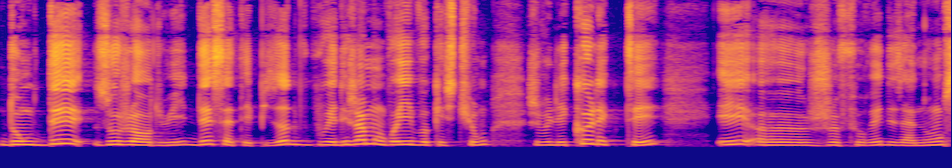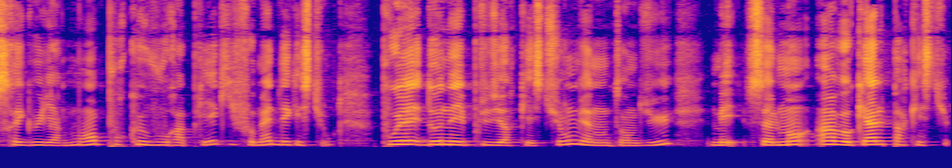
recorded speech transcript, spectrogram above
Donc dès aujourd'hui, dès cet épisode, vous pouvez déjà m'envoyer vos questions. Je vais les collecter et euh, je ferai des annonces régulièrement pour que vous rappeliez qu'il faut mettre des questions. Vous pouvez donner plusieurs questions, bien entendu, mais seulement un vocal par question.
